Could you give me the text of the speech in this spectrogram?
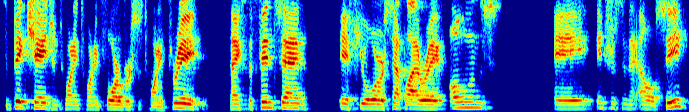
It's a big change in 2024 versus 23. Thanks to FinCEN, if your SEP IRA owns a interest in an LLC,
